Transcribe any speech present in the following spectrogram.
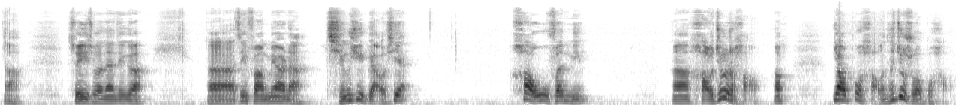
啊，所以说呢，这个呃这方面呢，情绪表现好恶分明，啊，好就是好啊，要不好他就说不好，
